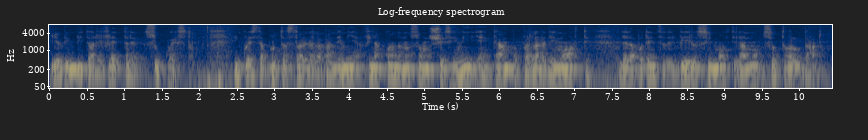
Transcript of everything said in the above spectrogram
Io vi invito a riflettere su questo. In questa brutta storia della pandemia, fino a quando non sono scesi i media in campo a parlare dei morti, della potenza del virus, in molti l'hanno sottovalutato.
